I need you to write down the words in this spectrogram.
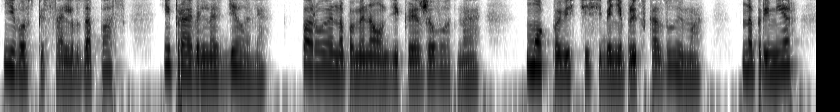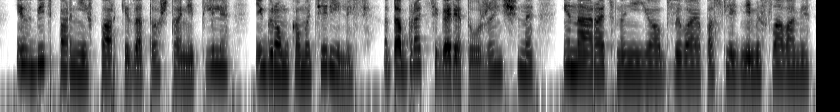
Его списали в запас и правильно сделали. Порой он напоминал дикое животное, мог повести себя непредсказуемо. Например, избить парней в парке за то, что они пили и громко матерились, отобрать сигарету у женщины и наорать на нее, обзывая последними словами,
